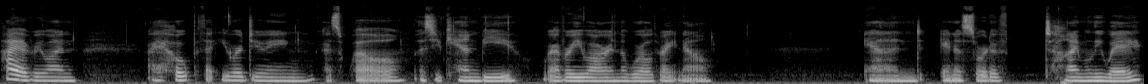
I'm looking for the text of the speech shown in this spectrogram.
Hi, everyone. I hope that you are doing as well as you can be wherever you are in the world right now. And in a sort of timely way,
